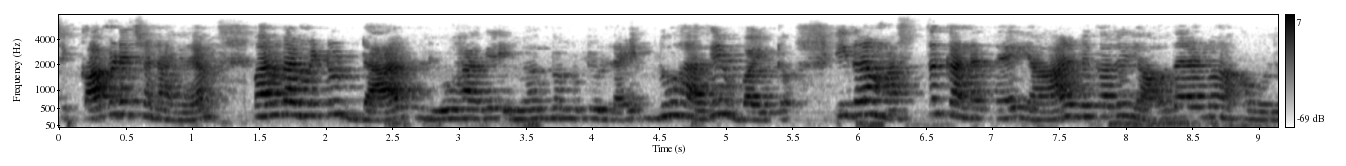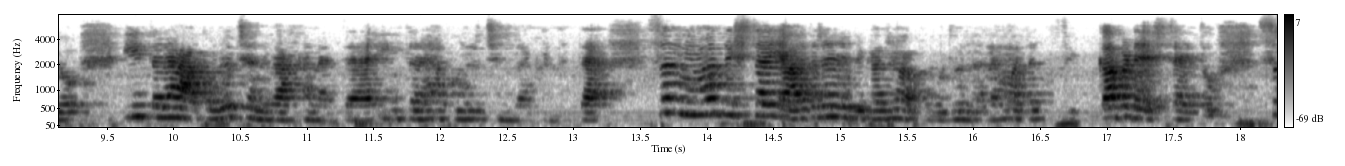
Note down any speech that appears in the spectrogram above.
ಸಿಕ್ಕಾಪಟ್ಟೆ ಚೆನ್ನಾಗಿದೆ. ಒಂದು ಬಂದ್ಬಿಟ್ಟು ಡಾರ್ಕ್ ಬ್ಲೂ ಹಾಗೆ ಇನ್ನೊಂದ್ ಬಂದ್ಬಿಟ್ಟು ಲೈಟ್ ಬ್ಲೂ ಹಾಗೆ ವೈಟ್ ಈ ಥರ ಮಸ್ತ್ ಕಾಣುತ್ತೆ. ಯಾರ್ ಬೇಕಾದ್ರೂ ಯಾವ ಥರನೂ ಹಾಕೋಬೋದು. ಈ ಥರ ಹಾಕೊಂಡ್ರು ಚೆಂದ ಕಾಣುತ್ತೆ. ಈ ತರ ಹಾಕೊಂಡ್ರು ಚೆಂದ ಕಾಣುತ್ತೆ. ಸೊ ನಿಮಗೆ ಇಷ್ಟ, ಯಾವ ತರ ಬೇಕಾದ್ರೂ ಹಾಕೋಬೋದು. ನನಗೆ ಮತ್ತೆ ಸಿಕ್ಕಾಪಡೆ ಇಷ್ಟ ಆಯಿತು. ಸೊ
